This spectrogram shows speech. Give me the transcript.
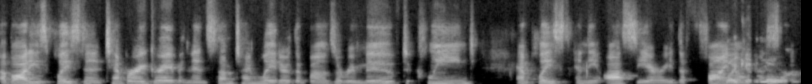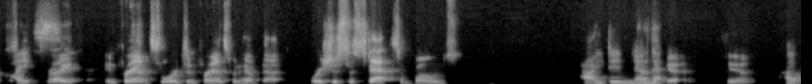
A body is placed in a temporary grave and then sometime later, the bones are removed, cleaned, and placed in the ossuary, the final Like in Lourdes, place. right? In France, Lourdes in France would have that, where it's just a stacks of bones. I didn't know that. Yeah, yeah. Oh.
